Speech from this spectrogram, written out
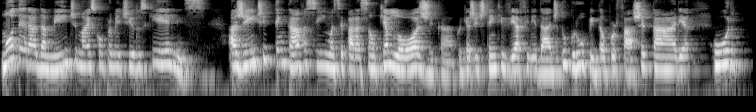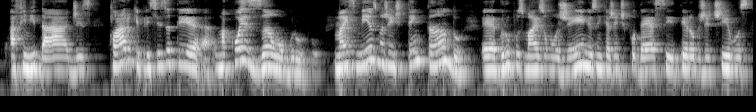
moderadamente mais comprometidos que eles. A gente tentava sim uma separação que é lógica, porque a gente tem que ver a afinidade do grupo, então por faixa etária, por afinidades. Claro que precisa ter eh, uma coesão ao grupo, mas mesmo a gente tentando é, grupos mais homogêneos, em que a gente pudesse ter objetivos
